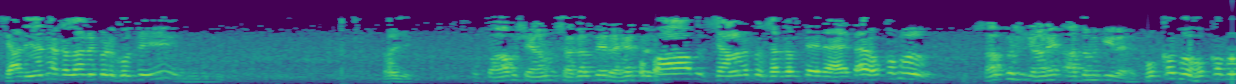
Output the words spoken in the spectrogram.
ਸਿਆਣੀਆਂ ਦੀਆਂ ਗੱਲਾਂ ਨੇ ਬਿੜਕ ਹੁੰਦੀ ਹਾਂਜੀ। ਉਪਾਪ ਸਿਆਣ ਸਗਲ ਤੇ ਰਹਿਤ। ਪਾਪ ਸਿਆਣਪ ਸਗਲ ਤੇ ਰਹਤਾ ਹੁਕਮ। ਸਭ ਕੁਝ ਜਾਣੇ ਆਦਮ ਕੀ ਰਹਿਤ? ਹੁਕਮ ਹੁਕਮ।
